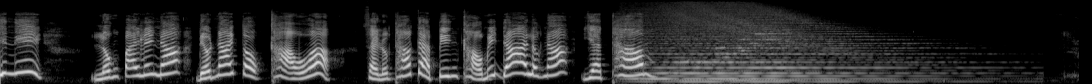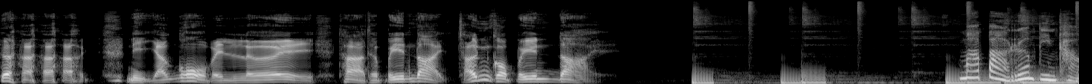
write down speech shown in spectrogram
ที่นี่ ลงไปเลยนะ เดี๋ยวนายตกเขาอะใส่รองเท้าแต่ปีนเขาไม่ได้หรอกนะ อย่าทำ นี่อย่าโง่ไปเลย ถ้าเธอปีนได้ ฉันก็ปีนได้หมาป่าเริ่มปีนเขา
